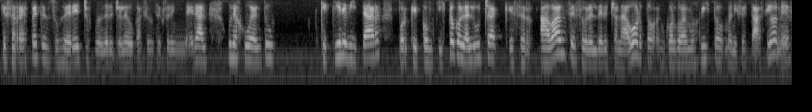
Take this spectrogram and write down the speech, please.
que se respeten sus derechos como el derecho a la educación sexual integral, una juventud que quiere evitar, porque conquistó con la lucha, que se avance sobre el derecho al aborto. En Córdoba hemos visto manifestaciones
